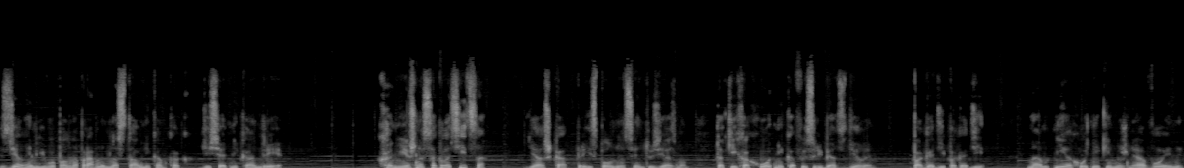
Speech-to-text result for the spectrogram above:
Сделаем его полноправным наставником, как десятника Андрея. Конечно, согласится. Яшка преисполнился энтузиазмом. Таких охотников из ребят сделаем. Погоди, погоди. Нам не охотники нужны, а воины,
